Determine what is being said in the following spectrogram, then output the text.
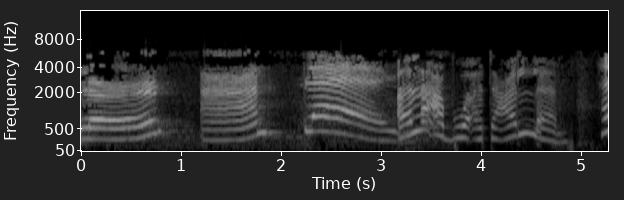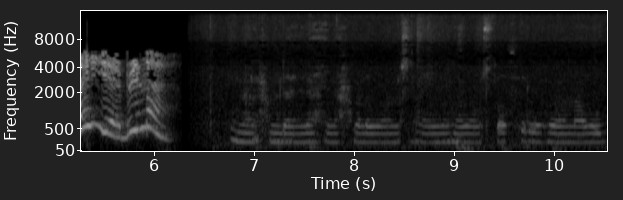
learn and play ألعب وأتعلم هيا بنا إن الحمد لله نحمده ونستعينه ونستغفره ونعوذ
